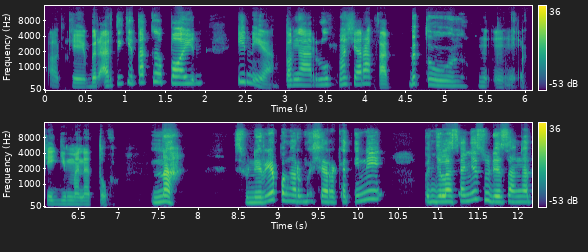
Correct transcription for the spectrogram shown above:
Oke, berarti kita ke poin ini ya, pengaruh masyarakat. betul Mm-mm, Oke, gimana tuh? nah sebenarnya pengaruh masyarakat ini penjelasannya sudah sangat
